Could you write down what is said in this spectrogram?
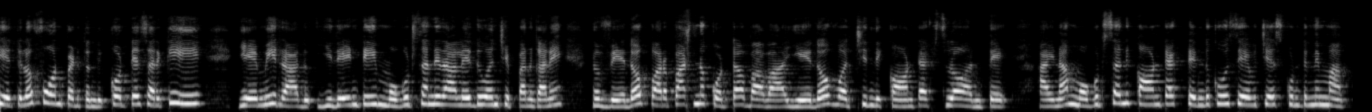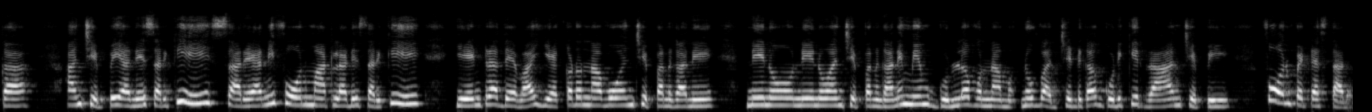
చేతిలో ఫోన్ పెడుతుంది. కొట్టేసరికి ఏమీ రాదు. ఇదేంటి? మొగుడ్స్ అని రాలేదు అని చెప్పాను. కానీ నువ్వేదో పొరపాటున కొట్టావు బావా. ఏదో వచ్చింది కాంటాక్ట్స్లో అంతే. అయినా మొగుడ్స్ అని కాంటాక్ట్ ఎందుకు సేవ్ చేసుకుంటుంది మా అక్క? అని చెప్పి అనేసరికి సరే అని ఫోన్ మాట్లాడేసరికి ఏంట్రా దేవా ఎక్కడున్నావు? అని చెప్పాను కానీ నేను నేను అని చెప్పాను కానీ మేము గుడిలో ఉన్నాము. నువ్వు అర్జెంటుగా గుడికి రా అని చెప్పి ఫోన్ పెట్టేస్తాడు.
